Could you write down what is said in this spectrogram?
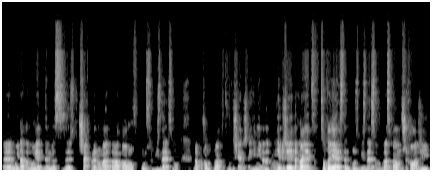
e, mój tato był jednym z trzech prenumeratorów Pulsu Biznesu na początku lat 2000 i nie, nie wiedzieli dokładnie, co, to jest ten Puls Biznesu, w ogóle skąd on przychodzi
